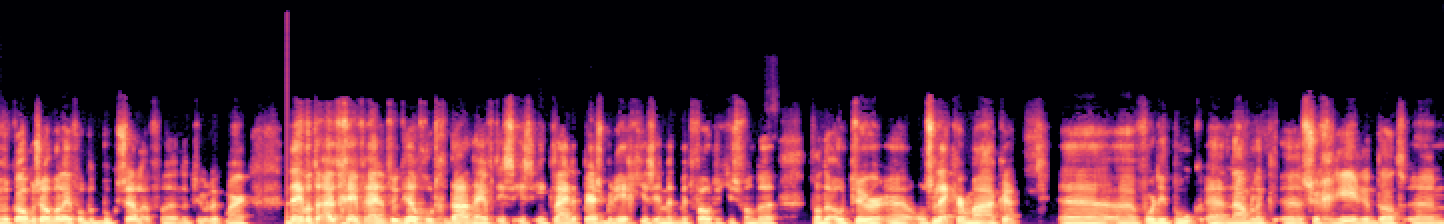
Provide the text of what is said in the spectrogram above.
we komen zo wel even op het boek zelf uh, natuurlijk. Maar nee, wat de uitgeverij natuurlijk heel goed gedaan heeft, is, is in kleine persberichtjes en met, met fotootjes van de, van de auteur ons lekker maken voor dit boek. namelijk suggereren dat ehm,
